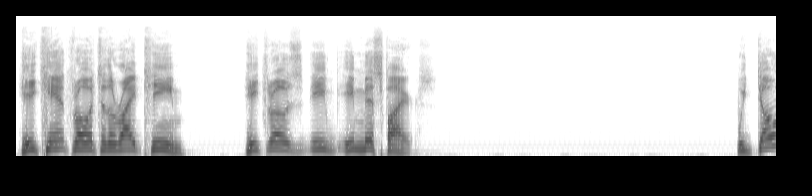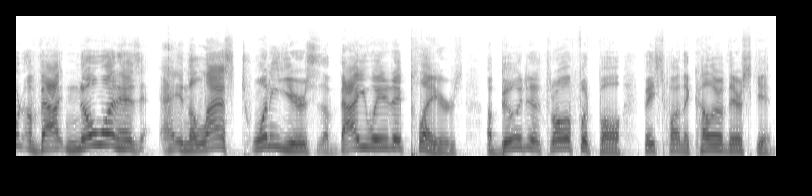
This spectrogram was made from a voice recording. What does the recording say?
he can't throw it to the right team. He throws, he, he misfires. We don't evaluate, no one has, in the last 20 years, has evaluated a player's ability to throw a football based upon the color of their skin.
